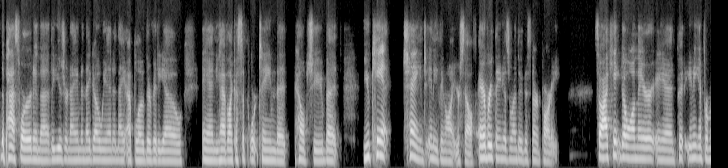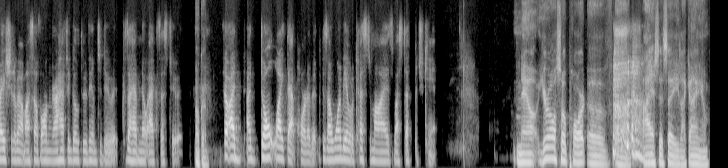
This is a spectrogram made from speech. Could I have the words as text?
the password and the the username and they go in and they upload their video and you have like a support team that helps you but you can't change anything on it yourself everything is run through this third party so i can't go on there and put any information about myself on there i have to go through them to do it because i have no access to it Okay. So I I don't like that part of it because I want to be able to customize my stuff, but you can't. Now you're also part of uh, ISSA, like I am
